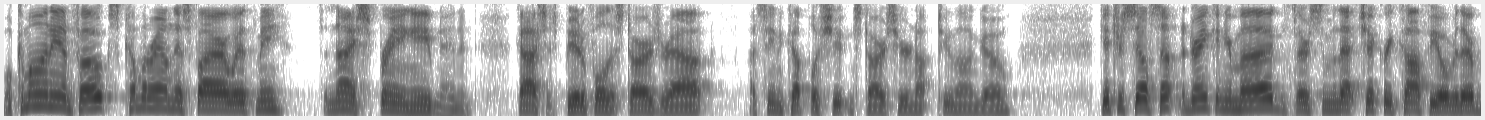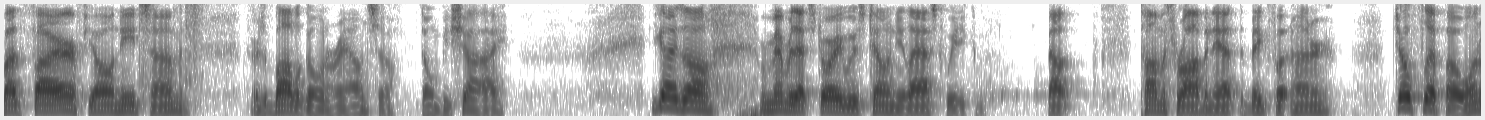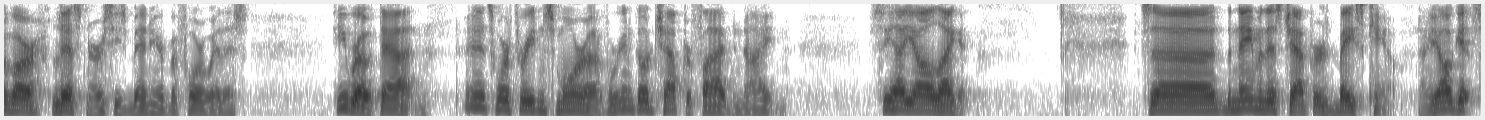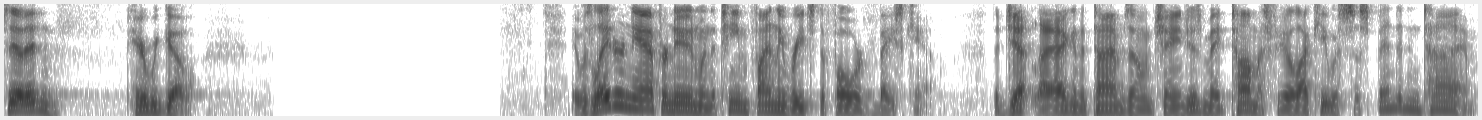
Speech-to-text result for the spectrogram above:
Well, come on in, folks. Come around this fire with me. It's a nice spring evening, and gosh, it's beautiful. The stars are out. I seen a couple of shooting stars here not too long ago. Get yourself something to drink in your mug. There's some of that chicory coffee over there by the fire if you all need some. And there's a bottle going around, so don't be shy. You guys all remember that story we was telling you last week about Thomas Robinette, the Bigfoot hunter? Joe Flippo, one of our listeners, he's been here before with us, he wrote that, and it's worth reading some more of. We're going to go to chapter 5 tonight and see how y'all like it. It's uh, the name of this chapter is Base Camp. Now, y'all get seated, and here we go. It was later in the afternoon when the team finally reached the forward base camp. The jet lag and the time zone changes made Thomas feel like he was suspended in time.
